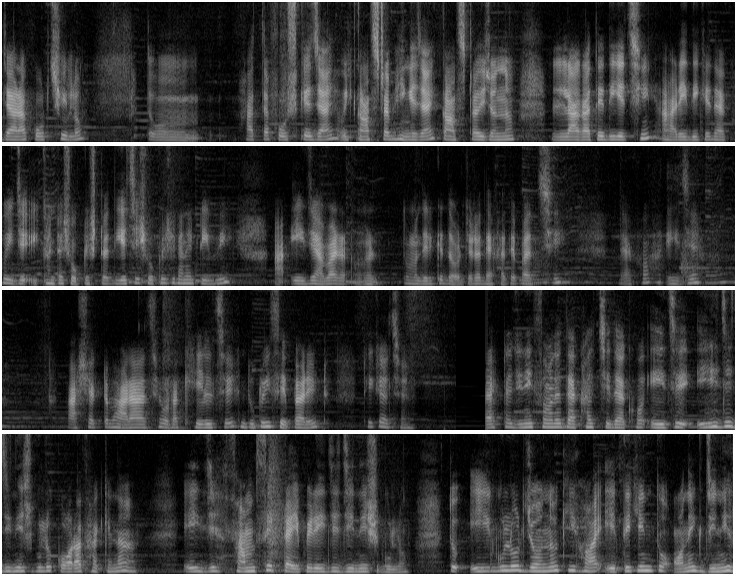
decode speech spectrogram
যারা করছিল। তো হাতটা ফসকে যায়, ওই কাঁচটা ভেঙে যায়, কাঁচটা ওই জন্য লাগাতে দিয়েছি। আর এদিকে দেখো, এই যে এখানটা শোকেসটা দিয়েছি শোকেস এখানে টিভি আর এই যে আবার তোমাদেরকে দরজাটা দেখাতে পাচ্ছি। দেখো, এই যে পাশে একটা ভাড়া আছে, ওরা খেলছে, দুটোই সেপারেট ঠিক আছে? একটা জিনিস তোমাদের দেখাচ্ছি, দেখো, এই যে এই যে জিনিসগুলো করা থাকে না, এই যে সামসেট টাইপের এই যে জিনিসগুলো, তো এইগুলোর জন্য কি হয়, এতে কিন্তু অনেক জিনিস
